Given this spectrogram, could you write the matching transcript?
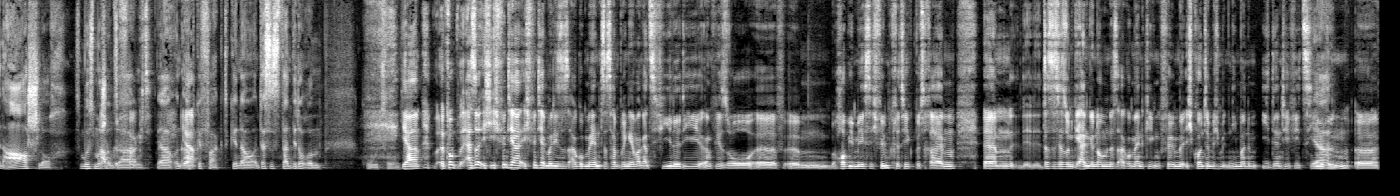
ein Arschloch. Das muss man abgefuckt. schon sagen. Ja, und abgefuckt, genau. Und das ist dann wiederum gut so. Ja, also ich, ich finde ja, ich finde ja immer dieses Argument, das haben, bringen ja immer ganz viele, die irgendwie so äh, ähm, hobbymäßig Filmkritik betreiben. Ähm, das ist ja so ein gern genommenes Argument gegen Filme. Ich konnte mich mit niemandem identifizieren. Ja. Äh,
